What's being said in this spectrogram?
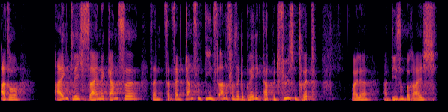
Also eigentlich seine ganze, sein, seinen ganzen Dienst, alles, was er gepredigt hat, mit Füßen tritt, weil er an diesem Bereich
